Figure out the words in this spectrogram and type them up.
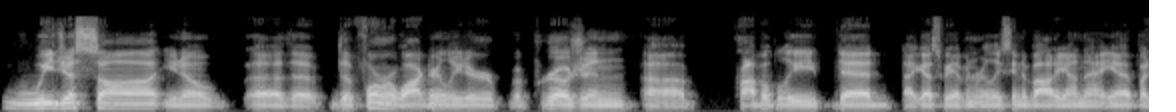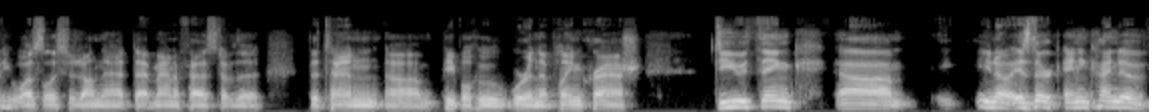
we just saw, you know, uh, the the former Wagner leader Prigozhin, uh, probably dead. I guess we haven't really seen a body on that yet, but he was listed on that that manifest of the the ten um, people who were in the plane crash. Do you think um, you know, is there any kind of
